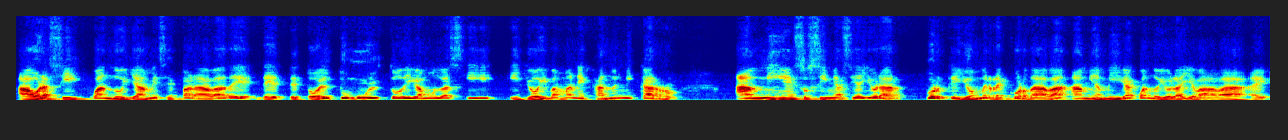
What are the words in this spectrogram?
Ahora sí, cuando ya me separaba de, de, todo el tumulto, digámoslo así, y yo iba manejando en mi carro, a mí eso sí me hacía llorar porque yo me recordaba a mi amiga cuando yo la llevaba eh,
